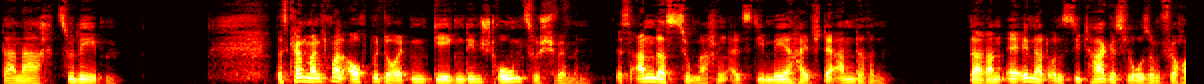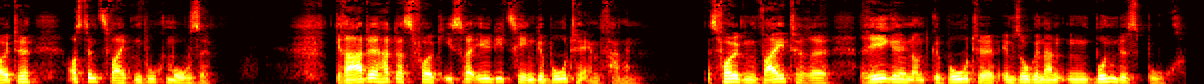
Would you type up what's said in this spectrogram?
danach zu leben. Das kann manchmal auch bedeuten, gegen den Strom zu schwimmen, es anders zu machen als die Mehrheit der anderen. Daran erinnert uns die Tageslosung für heute aus dem zweiten Buch Mose. Gerade hat das Volk Israel die zehn Gebote empfangen. Es folgen weitere Regeln und Gebote im sogenannten Bundesbuch.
